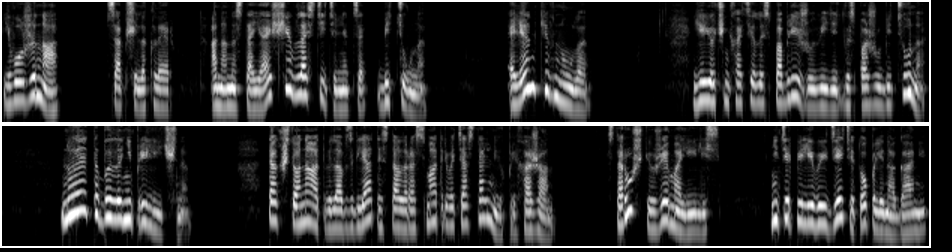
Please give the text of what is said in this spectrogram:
его жена, — сообщила Клэр. Она настоящая властительница Бетюна. Элен кивнула. Ей очень хотелось поближе увидеть госпожу Бетюна, но это было неприлично. Так что она отвела взгляд и стала рассматривать остальных прихожан. Старушки уже молились. Нетерпеливые дети топали ногами.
